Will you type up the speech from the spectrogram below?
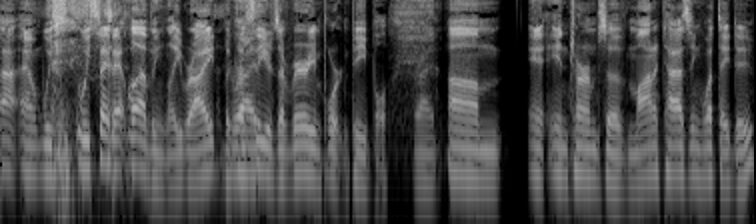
Uh, and we we say that lovingly, right? Because right. these are very important people, right? Um, in, in, terms of monetizing what they do.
